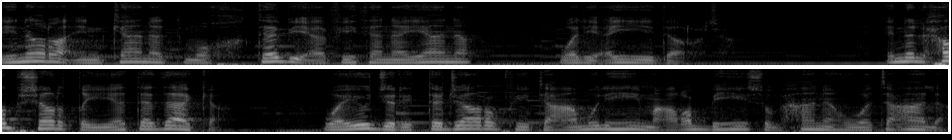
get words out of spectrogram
لنرى إن كانت مختبئة في ثنايانا ولأي درجة. إن الحب شرطي يتذاكى ويجري التجارب في تعامله مع ربه سبحانه وتعالى.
